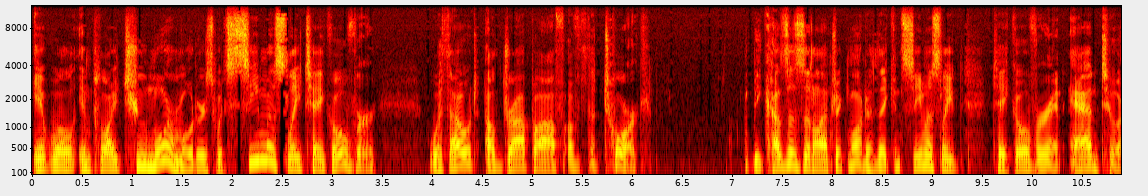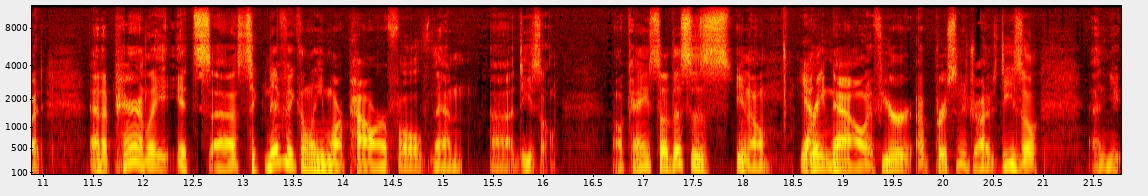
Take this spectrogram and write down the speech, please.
it will employ two more motors, which seamlessly take over without a drop off of the torque. Because it's an electric motor, they can seamlessly take over and add to it. And apparently it's uh, significantly more powerful than uh, diesel. Okay, so this is, you know, yeah. right now, if you're a person who drives diesel, and you,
